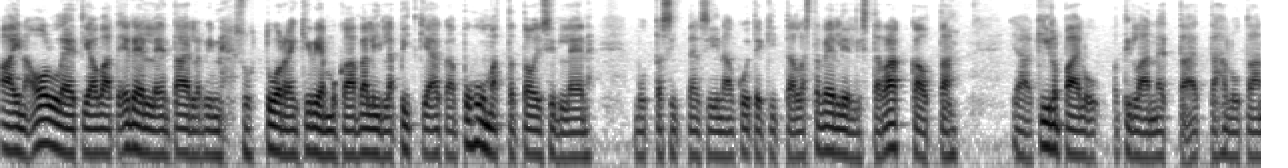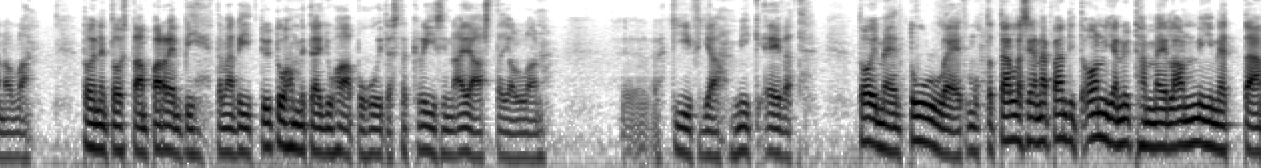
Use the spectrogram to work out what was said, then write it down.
aina olleet ja ovat edelleen Tylerin suht tuoreen kirjan mukaan välillä pitkiä aikaa puhumatta toisilleen, mutta sitten siinä on kuitenkin tällaista veljellistä rakkautta ja kilpailutilannetta, että halutaan olla toinen toistaan parempi. Tämä liittyy tuohon, mitä Juha puhui tästä kriisin ajasta, jolloin Keith ja Mick eivät toimeen tulleet, mutta tällaisia nämä bändit on, ja nythän meillä on niin, että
